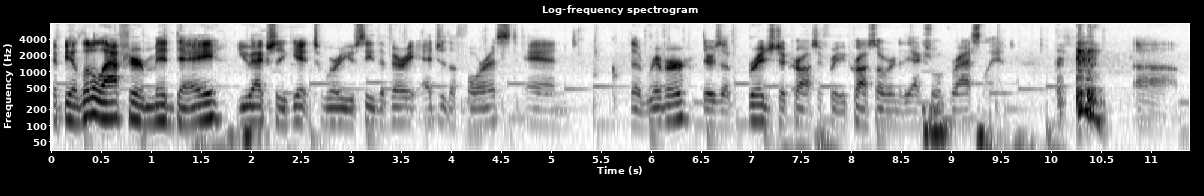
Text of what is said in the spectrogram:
it'd be a little after midday you actually get to where you see the very edge of the forest and the river there's a bridge to cross before you cross over into the actual grassland um,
